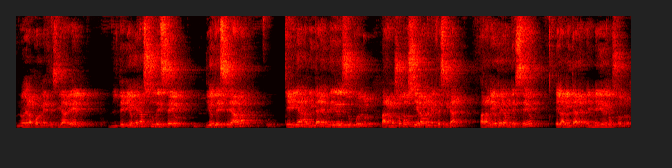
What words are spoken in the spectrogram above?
No era por necesidad de él, de Dios era su deseo. Dios deseaba, quería habitar en medio de su pueblo. Para nosotros sí era una necesidad, para Dios era un deseo el habitar en medio de nosotros.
